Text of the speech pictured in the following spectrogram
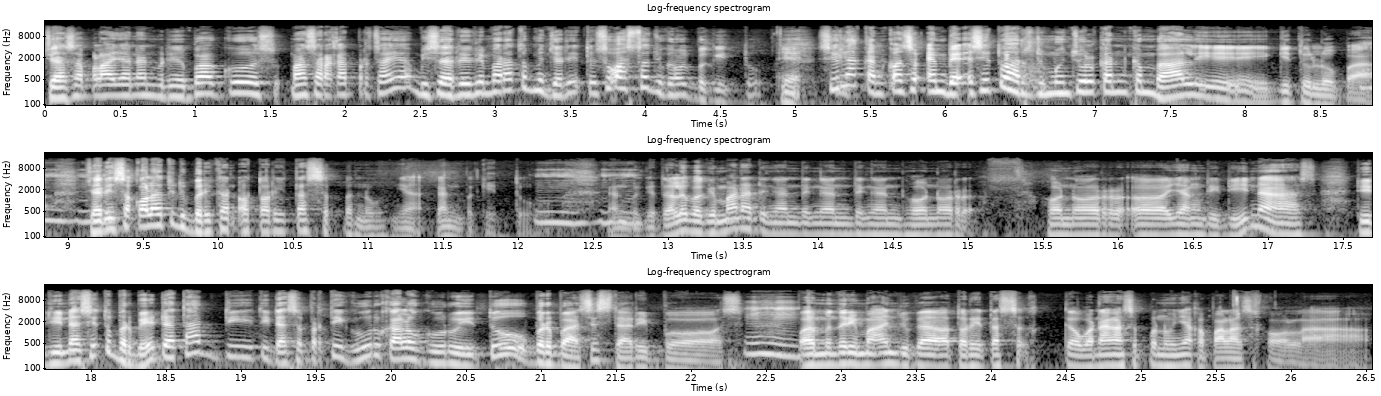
jasa pelayanan benar bagus, masyarakat percaya bisa dari 500 menjadi itu. Swasta juga begitu. Iya. Silakan konsep MBS itu harus dimunculkan kembali gitu loh, Pak. Jadi sekolah itu diberikan otoritas sepenuhnya kan begitu. Kan begitu. Lalu bagaimana dengan dengan dengan honor honor eh, yang di dinas? Di dinas itu berbeda tadi, tidak seperti guru. Kalau guru itu berbasis dari bos. Penerimaan juga otoritas kewenangan sepenuhnya kepala sekolah.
